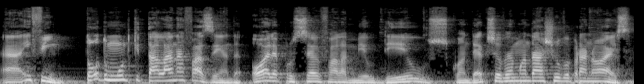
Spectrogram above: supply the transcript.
ah, enfim, todo mundo que está lá na fazenda. Olha para o céu e fala: Meu Deus, quando é que o senhor vai mandar a chuva para nós?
